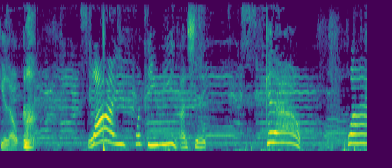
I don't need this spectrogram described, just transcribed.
get out. Why? What do you mean? I said, get out. Wah.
